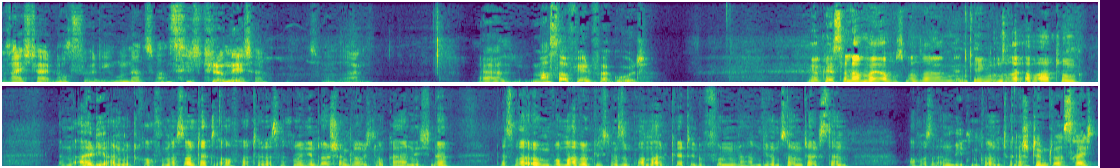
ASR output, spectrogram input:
reicht halt noch für die 120 Kilometer, muss man sagen. Ja, machst du auf jeden Fall gut. Ja, gestern haben wir ja, muss man sagen, entgegen unserer Erwartung ein Aldi angetroffen, was sonntags auf hatte. Das hatten wir hier in Deutschland, glaube ich, noch gar nicht, ne? Dass wir irgendwo mal wirklich eine Supermarktkette gefunden haben, die uns sonntags dann auch was anbieten konnte. Ne? Das stimmt, du hast recht.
